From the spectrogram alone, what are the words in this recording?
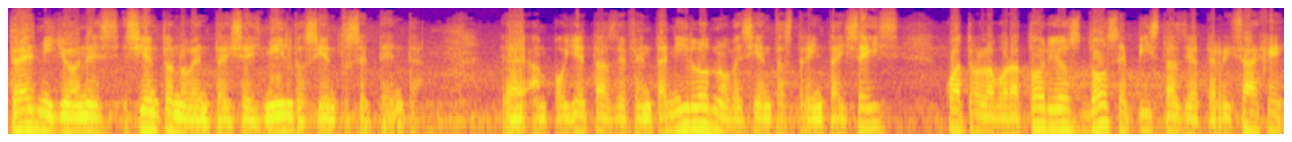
3.196.270. Eh, ampolletas de fentanilo, 936, cuatro laboratorios, 12 pistas de aterrizaje,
